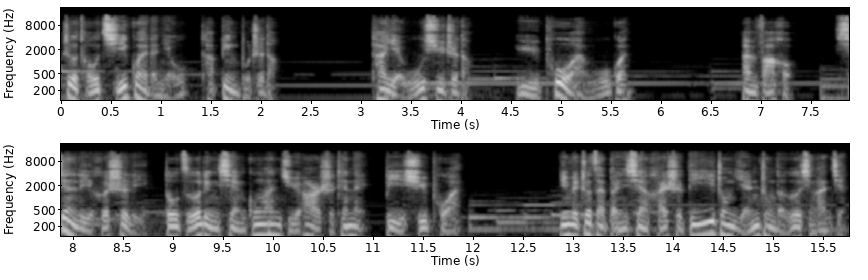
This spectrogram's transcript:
这头奇怪的牛，他并不知道，他也无需知道，与破案无关。案发后，县里和市里都责令县公安局二十天内必须破案，因为这在本县还是第一桩严重的恶性案件，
